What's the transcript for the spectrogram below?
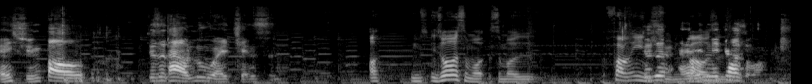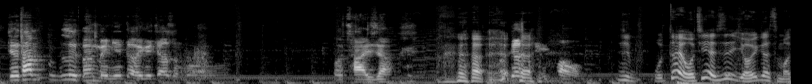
哎寻报，就是他有入围前十，哦你你说什么什么放映就是哎？那叫什么？就是他们日本每年都有一个叫什么？我查一下，叫寻报，日我对我记得是有一个什么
